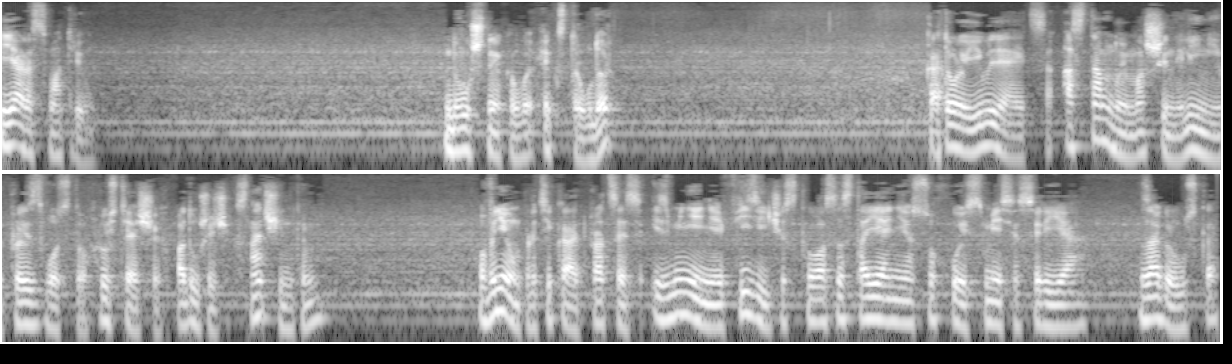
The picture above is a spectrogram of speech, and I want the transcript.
Я рассмотрю двухшнековый экструдер, который является основной машиной линии производства хрустящих подушечек с начинками. В нем протекает процесс изменения физического состояния сухой смеси сырья, загрузка,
